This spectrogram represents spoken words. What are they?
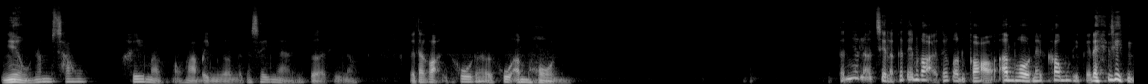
nhiều năm sau khi mà hòa bình rồi người ta xây nhà lên cửa thì nó người ta gọi cái khu đó là khu âm hồn. Tất nhiên là chỉ là cái tên gọi thôi còn có âm hồn hay không thì cái đấy thì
